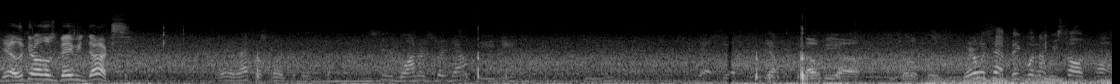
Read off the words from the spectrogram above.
Yeah, look at all those baby ducks. Man, that's what's going to be. You see the iguana straight down? Yeah, see that? Yep. That would be uh, some turtle food. Where was that big one that we saw? Oh,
